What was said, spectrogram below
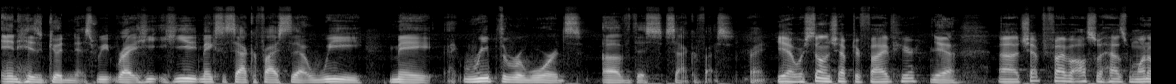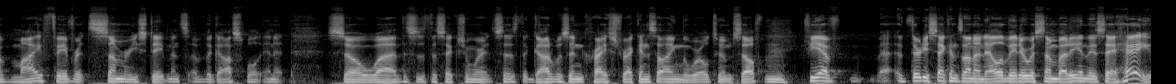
in his goodness. We right he he makes a sacrifice so that we may reap the rewards of this sacrifice. Right. Yeah, we're still in chapter five here. Yeah. Uh, chapter 5 also has one of my favorite summary statements of the gospel in it. So, uh, this is the section where it says that God was in Christ reconciling the world to himself. Mm. If you have uh, 30 seconds on an elevator with somebody and they say, Hey,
